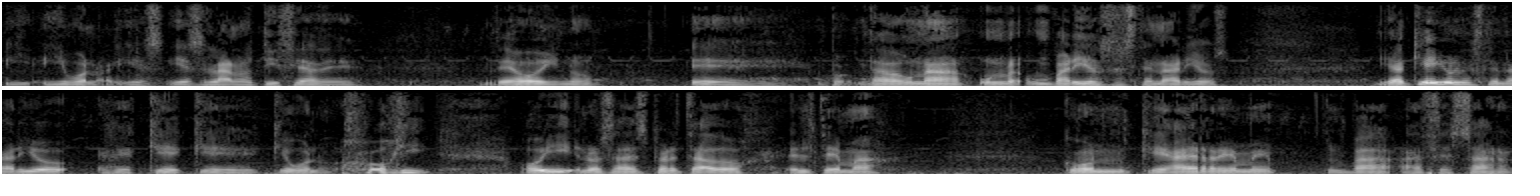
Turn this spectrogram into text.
y, bueno, y es, la noticia de, de hoy, ¿no? Eh, daba una, varios escenarios y aquí hay un escenario eh, que, que, bueno, hoy, hoy nos ha despertado el tema con que ARM va a cesar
